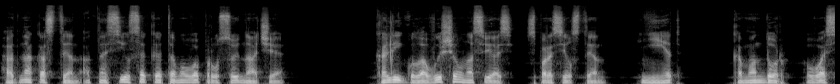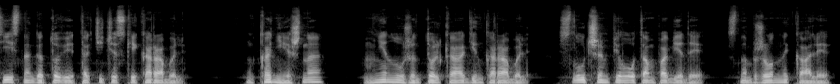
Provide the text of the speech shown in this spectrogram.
Однако Стэн относился к этому вопросу иначе. «Калигула вышел на связь?» – спросил Стэн. «Нет». «Командор, у вас есть на готове тактический корабль?» «Конечно. Мне нужен только один корабль с лучшим пилотом Победы, снабженный Кали.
